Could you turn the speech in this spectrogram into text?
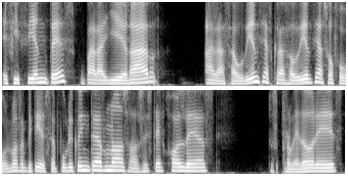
eficientes para llegar a las audiencias, que las audiencias, ojo, vuelvo a repetir, es el público interno, son los stakeholders, tus proveedores,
